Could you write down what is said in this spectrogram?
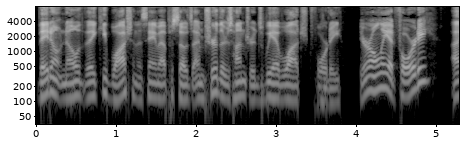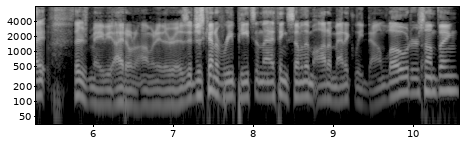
They don't know. They keep watching the same episodes. I'm sure there's hundreds. We have watched forty. You're only at 40? I there's maybe I don't know how many there is. It just kind of repeats, and then I think some of them automatically download or something.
